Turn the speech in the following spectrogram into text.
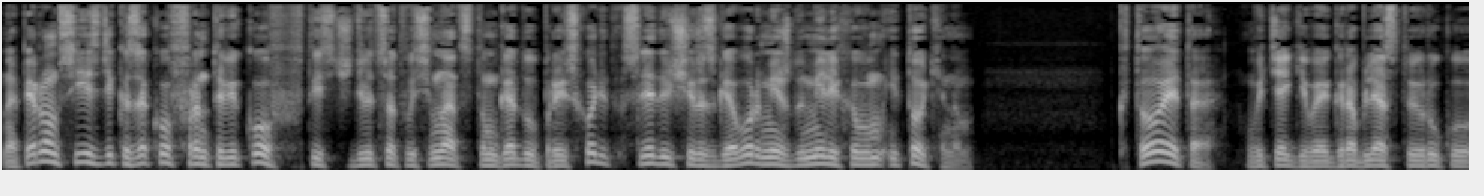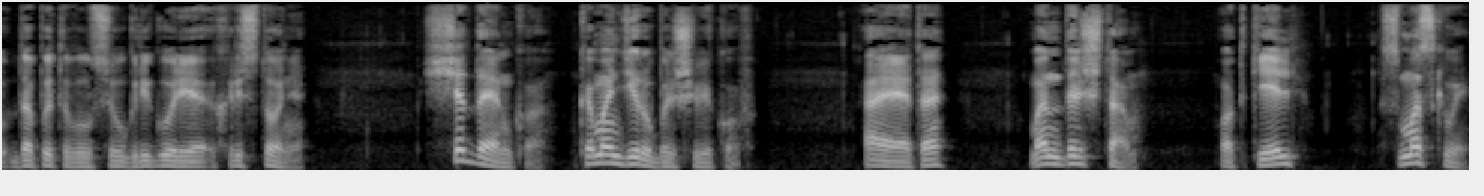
На первом съезде казаков-фронтовиков в 1918 году происходит следующий разговор между Мелиховым и Токином. «Кто это?» – вытягивая граблястую руку, допытывался у Григория Христоня. «Щеденко, командиру большевиков». «А это?» «Мандельштам. От Кель. С Москвы».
